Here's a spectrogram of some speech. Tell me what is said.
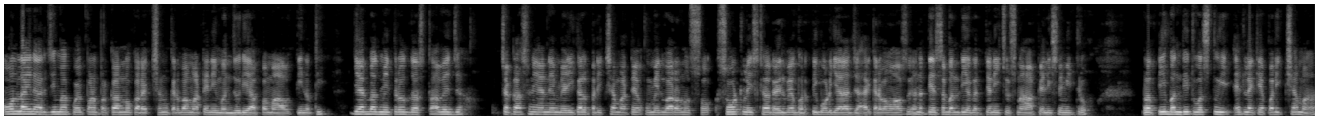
ઓનલાઈન અરજીમાં કોઈ પણ પ્રકારનું કરેક્શન કરવા માટેની મંજૂરી આપવામાં આવતી નથી. ત્યારબાદ મિત્રો દસ્તાવેજ ચકાસણી અને મેડિકલ પરીક્ષા માટે ઉમેદવારોનું શોર્ટ લિસ્ટ રેલવે ભરતી બોર્ડ દ્વારા જાહેર કરવામાં આવશે અને તે સંબંધી અગત્યની સૂચના આપેલી છે મિત્રો. પ્રતિબંધિત વસ્તુ એટલે કે પરીક્ષામાં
